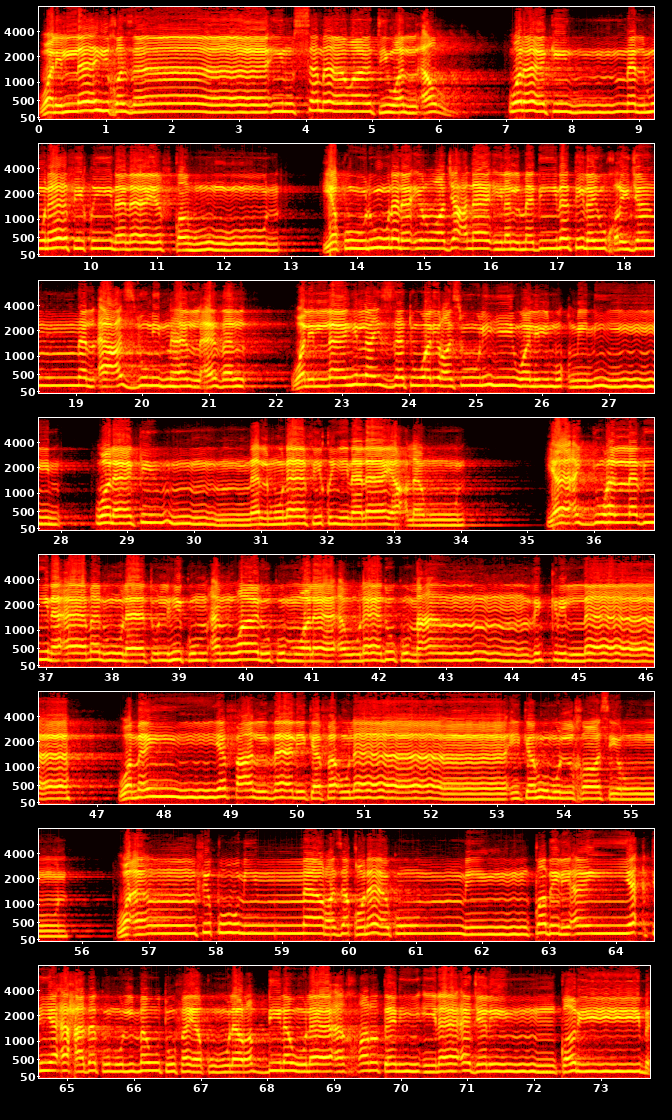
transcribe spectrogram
ولله خزائن السماوات والأرض ولكن المنافقين لا يفقهون. يقولون لئن رجعنا إلى المدينة ليخرجن الأعز منها الأذل. ولله العزة ولرسوله وللمؤمنين. ولكن المنافقين لا يعلمون. يا أيها الذين آمنوا لا تلهكم أموالكم ولا أولادكم عن ذكر الله ومن يفعل ذلك فأولئك هم الخاسرون. وأنفقوا مما رزقناكم من قبل أن يأتي أحدكم الموت فيقول رب لولا أخرتني إلى أجل قريب.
